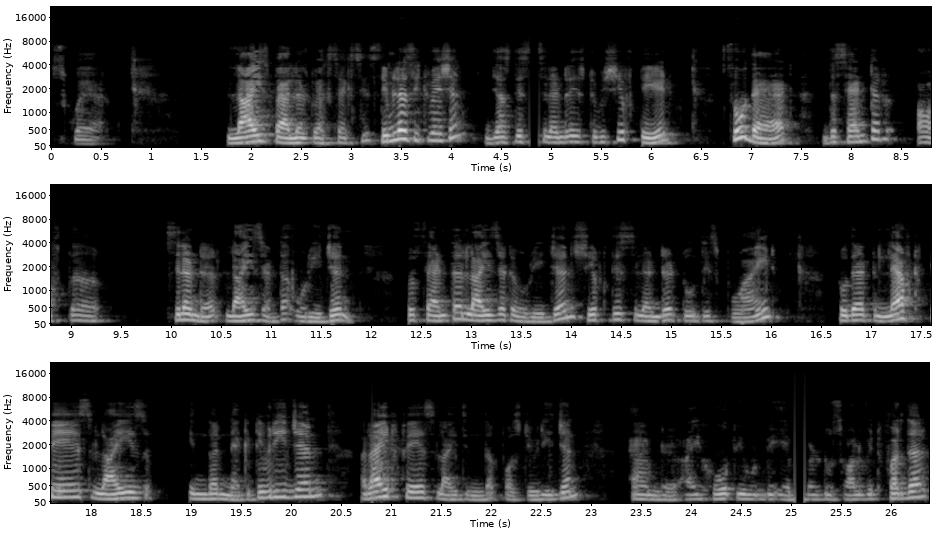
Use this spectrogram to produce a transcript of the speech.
square lies parallel to x-axis similar situation just this cylinder is to be shifted so that the center of the cylinder lies at the origin. So center lies at origin. Shift this cylinder to this point so that left face lies in the negative region, right face lies in the positive region. And uh, I hope you would be able to solve it further.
